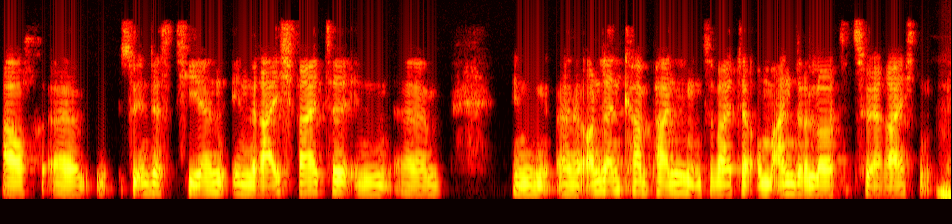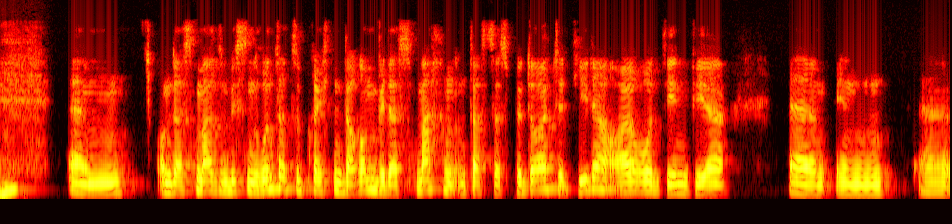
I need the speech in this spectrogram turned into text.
auch äh, zu investieren in Reichweite, in, ähm, in äh, Online-Kampagnen und so weiter, um andere Leute zu erreichen. Mhm. Ähm, um das mal so ein bisschen runterzubrechen, warum wir das machen und was das bedeutet. Jeder Euro, den wir ähm, in äh,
